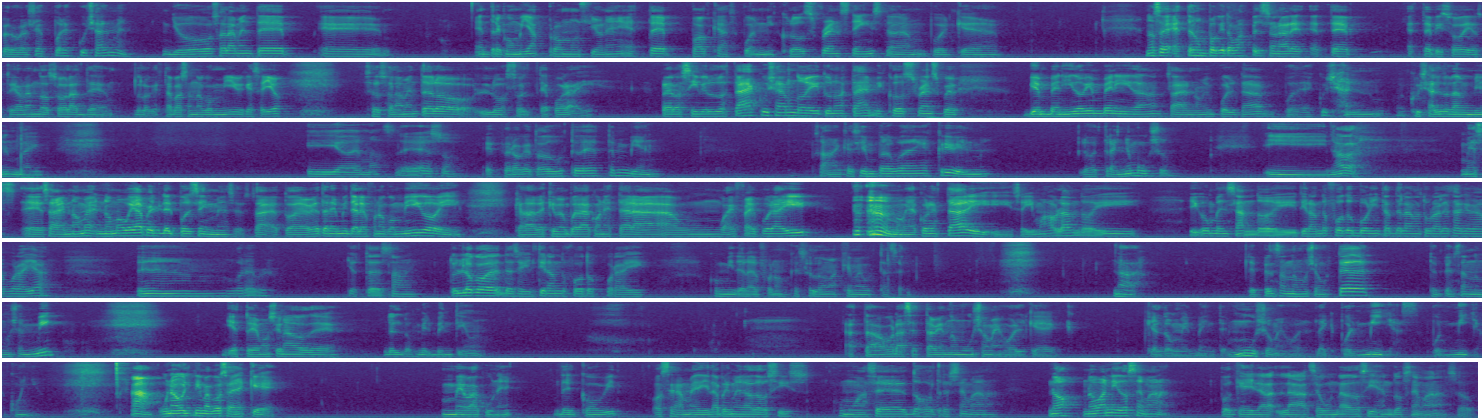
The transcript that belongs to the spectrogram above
Pero gracias por escucharme. Yo solamente, eh, entre comillas, promocioné este podcast por mis close friends de Instagram porque, no sé, este es un poquito más personal, este, este episodio. Estoy hablando solas de, lo que está pasando conmigo y qué sé yo. O solamente lo, lo solté por ahí. Pero si lo estás escuchando y tú no estás en mis close friends, pues bienvenido, bienvenida. O sea, no me importa, puedes escuchar, escucharlo también. Like. Y además de eso, espero que todos ustedes estén bien. Saben que siempre pueden escribirme. Los extraño mucho. Y nada. Me, eh, No, me, no me voy a perder por seis meses. Sea, todavía voy a tener mi teléfono conmigo y cada vez que me pueda conectar a un wifi por ahí, me voy a conectar y, seguimos hablando y, y, conversando y tirando fotos bonitas de la naturaleza que vea por allá. Eh, whatever. Ya ustedes saben. Estoy loco de, seguir tirando fotos por ahí con mi teléfono, que eso es lo más que me gusta hacer. Nada. Estoy pensando mucho en ustedes. Estoy pensando mucho en mí. Y estoy emocionado de, del 2021. Hasta ahora se está viendo mucho mejor que, que el 2020. Mucho mejor. Like, por millas. Por millas, coño. Ah, una última cosa es que me vacuné del COVID. O sea, me di la primera dosis como hace dos o tres semanas. No, no van ni dos semanas. Porque la, segunda dosis en dos semanas. So.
